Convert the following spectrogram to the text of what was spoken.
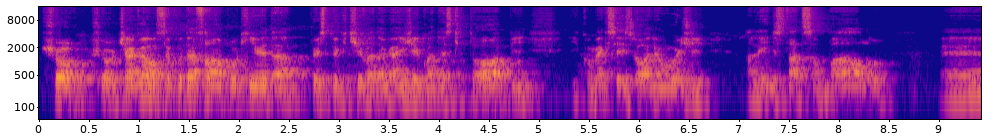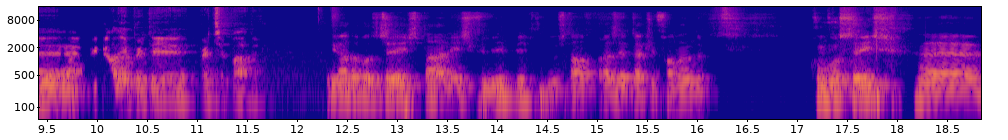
Show, show. Tiagão, se você puder falar um pouquinho da perspectiva da HG com a desktop e como é que vocês olham hoje, além do Estado de São Paulo. É, obrigado aí por ter participado. Obrigado a vocês, Thales, Felipe, Gustavo, prazer estar aqui falando com vocês. É,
